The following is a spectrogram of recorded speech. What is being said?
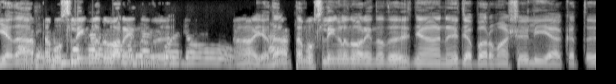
യഥാർത്ഥ മുസ്ലിങ്ങൾ എന്ന് പറയുന്നത് ആ യഥാർത്ഥ മുസ്ലിങ്ങൾ എന്ന് പറയുന്നത് ഞാൻ ജബ്ബാർ മാഷ് ലിയാക്കത്ത്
